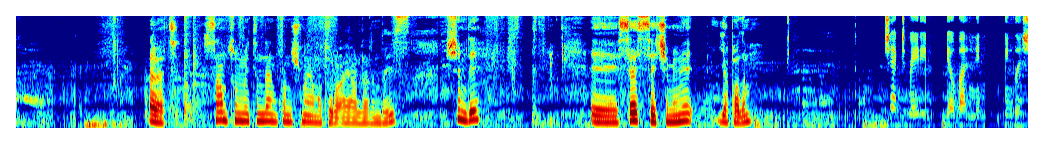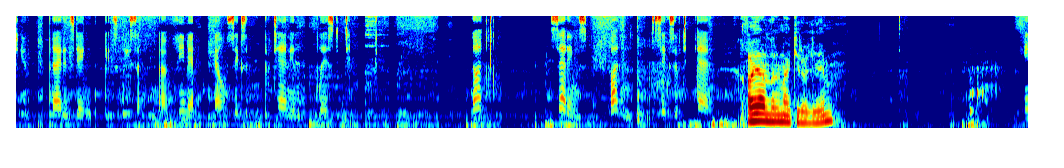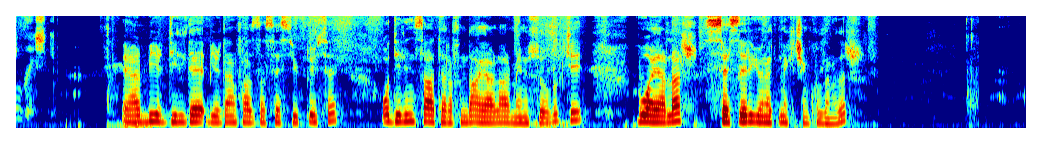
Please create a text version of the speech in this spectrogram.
Evet. Samsung Metin'den konuşmaya motoru ayarlarındayız. Şimdi eee, ses seçimini yapalım. Checked radio button English. United States Lisa. uh, female. 6 of 10 in list. Not. Settings. Button. 6 of 10. Ayarlarına girelim. English. Eğer bir dilde birden fazla ses yüklüyse o dilin sağ tarafında ayarlar menüsü olur ki bu ayarlar sesleri yönetmek için kullanılır.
